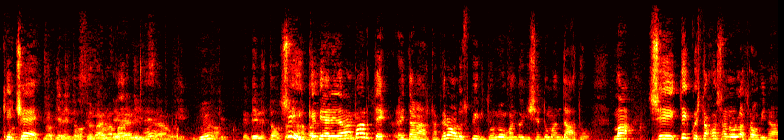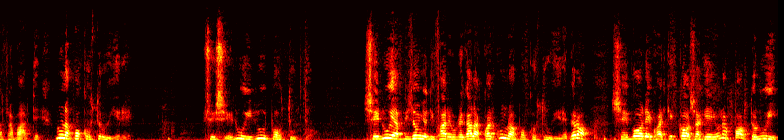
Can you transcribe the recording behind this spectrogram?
che c'è. Che viene tolto da una parte, che, che viene tolto da Sì, una che parte. viene da una parte e da un'altra, però allo spirito noi quando gli si è domandato, ma se te questa cosa non la trovi da un'altra parte, lui la può costruire. Sì, sì, lui, lui può tutto. Se lui ha bisogno di fare un regalo a qualcuno la può costruire, però se vuole qualche cosa che è un apporto, lui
